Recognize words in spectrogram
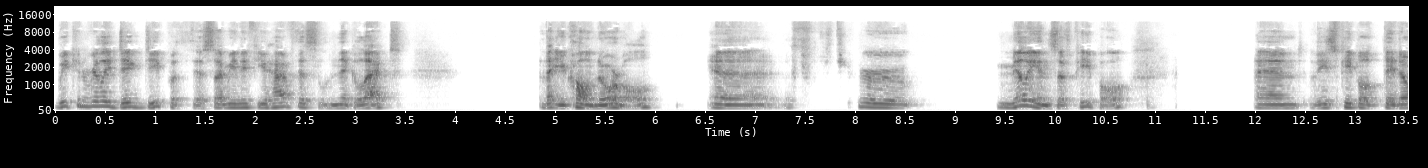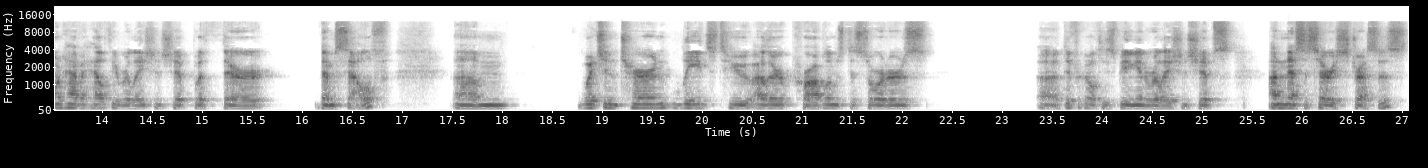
we can really dig deep with this. I mean, if you have this neglect that you call normal uh, through millions of people, and these people they don't have a healthy relationship with their themselves, um, which in turn leads to other problems, disorders, uh, difficulties being in relationships, unnecessary stresses.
